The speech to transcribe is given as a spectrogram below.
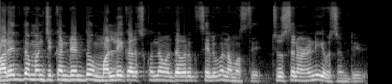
మరింత మంచి కంటెంట్తో మళ్ళీ కలుసుకుందాం. అంతవరకు సెలవు. నమస్తే. చూస్తున్నానండి యువసం టీవీ.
